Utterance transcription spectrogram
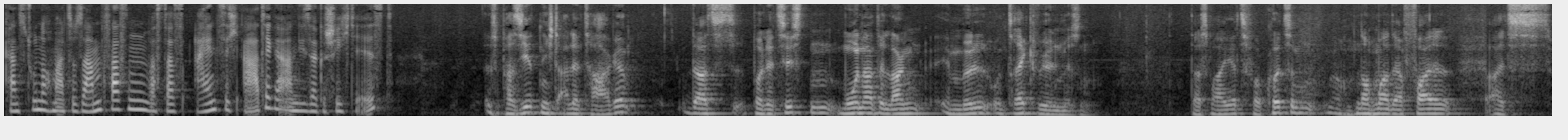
Kannst du nochmal zusammenfassen, was das Einzigartige an dieser Geschichte ist? Es passiert nicht alle Tage, dass Polizisten monatelang im Müll und Dreck wühlen müssen. Das war jetzt vor kurzem nochmal der Fall, als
